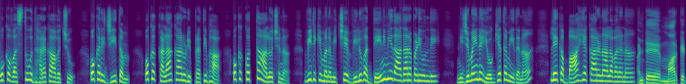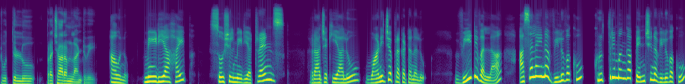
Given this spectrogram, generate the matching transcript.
ఒక వస్తువు ధర కావచ్చు ఒకరి జీతం ఒక కళాకారుడి ప్రతిభ ఒక కొత్త ఆలోచన వీటికి మనమిచ్చే విలువ దేనిమీద ఆధారపడి ఉంది? నిజమైన యోగ్యత మీదనా? లేక బాహ్య కారణాల వలనా? అంటే మార్కెట్ ఒత్తిళ్ళు ప్రచారం లాంటివి. అవును. Media hype social media trends రాజకీయాలు వాణిజ్య ప్రకటనలు. వీటి వల్ల అసలైన విలువకు కృత్రిమంగా పెంచిన విలువకు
